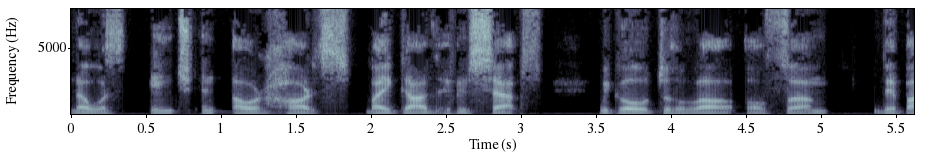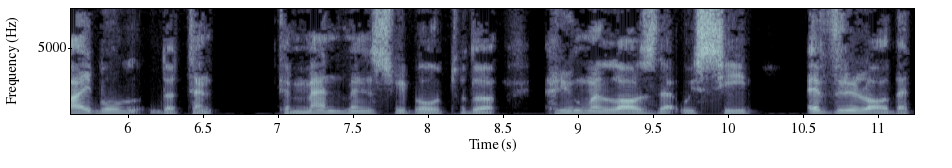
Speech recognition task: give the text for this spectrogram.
that was inched in our hearts by God Himself. We go to the law of um, the Bible, the Ten Commandments. We go to the human laws that we see. Every law that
